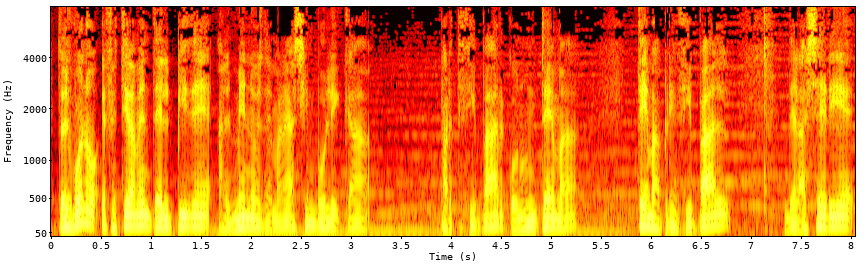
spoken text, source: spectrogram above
Entonces, bueno, efectivamente él pide, al menos de manera simbólica, participar con un tema, tema principal de la serie,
